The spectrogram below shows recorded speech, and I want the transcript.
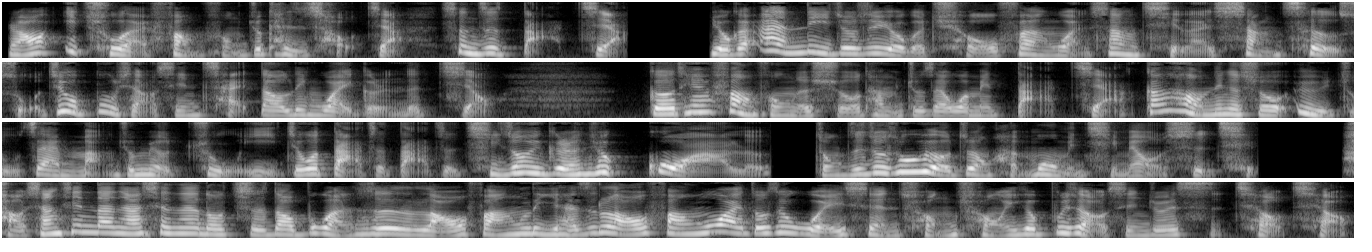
然后一出来放风，就开始吵架，甚至打架。有个案例就是有个囚犯晚上起来上厕所，结果不小心踩到另外一个人的脚。隔天放风的时候，他们就在外面打架，刚好那个时候狱卒在忙，就没有注意，结果打着打着，其中一个人就挂了。总之就是会有这种很莫名其妙的事情。好，相信大家现在都知道，不管是牢房里还是牢房外，都是危险重重，一个不小心就会死翘翘。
